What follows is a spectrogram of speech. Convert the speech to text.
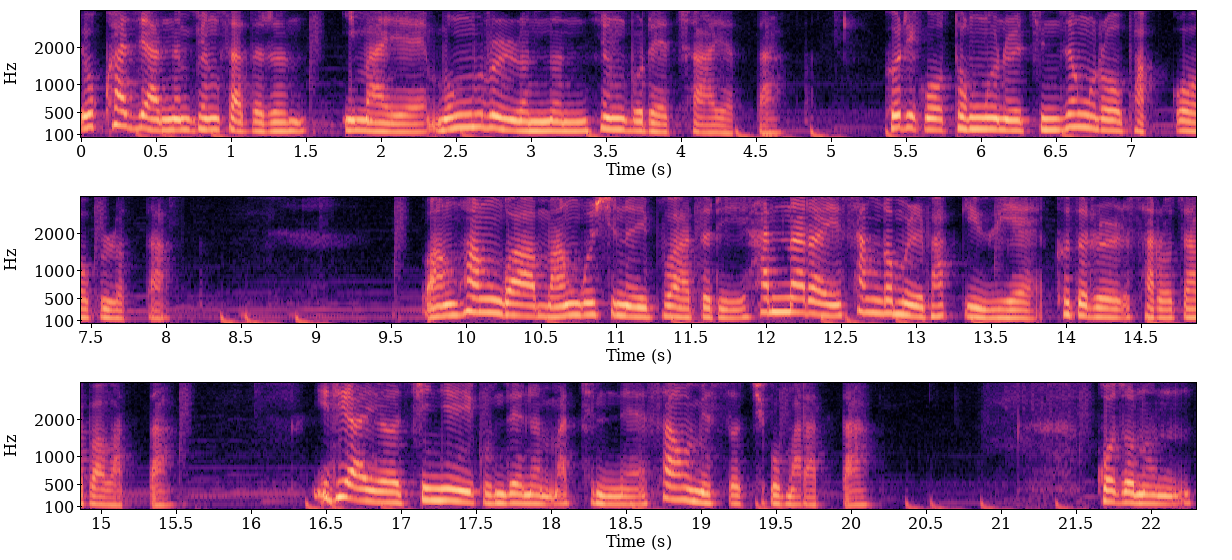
욕하지 않는 병사들은 이마에 먹물을 넣는 형벌에 처하였다. 그리고 동문을 진정으로 바꿔 불렀다. 왕황과 망구신의 부하들이 한나라의 상금을 받기 위해 그들을 사로잡아 왔다. 이리하여 진해의 군대는 마침내 싸움에서 지고 말았다. 고조는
